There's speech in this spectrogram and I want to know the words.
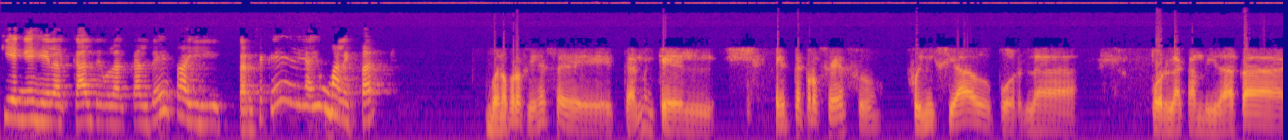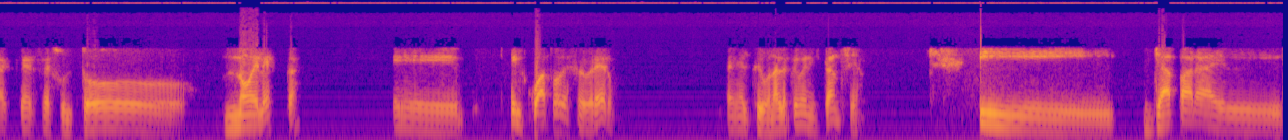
quién es el alcalde o la alcaldesa y parece que hay un malestar. Bueno, pero fíjese, Carmen, que el, este proceso fue iniciado por la por la candidata que resultó no electa eh, el 4 de febrero en el Tribunal de Primera Instancia. Y ya para el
